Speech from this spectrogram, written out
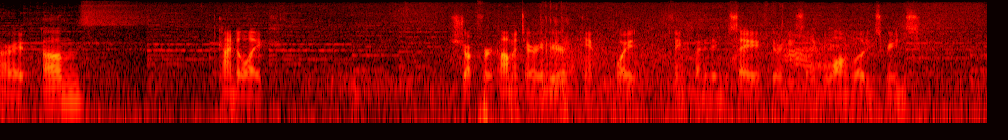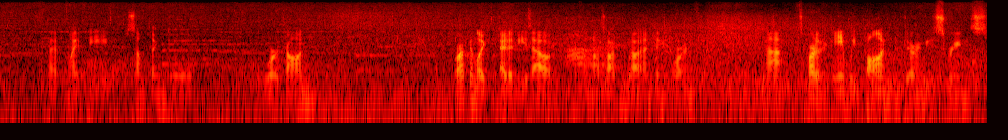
Alright, um... Kinda like... Struck for a commentary here. I can't quite think of anything to say during these, like, long loading screens. That might be something to work on. Or I can, like, edit these out if I'm not talking about anything important. Nah, it's part of the game. We bond during these screens.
